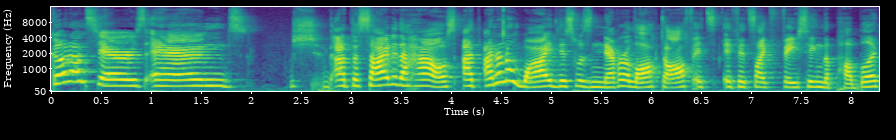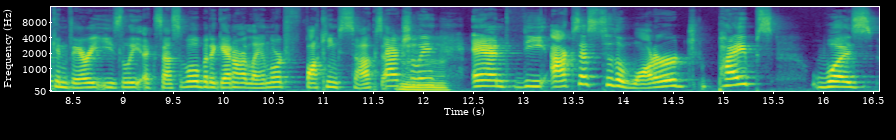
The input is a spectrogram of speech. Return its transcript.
go downstairs and at the side of the house I, I don't know why this was never locked off it's if it's like facing the public and very easily accessible but again our landlord fucking sucks actually Mm-hmm. and the access to the water pipes was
